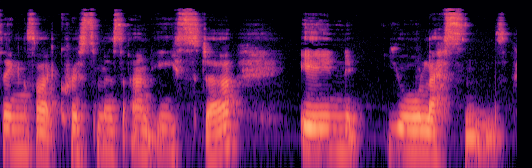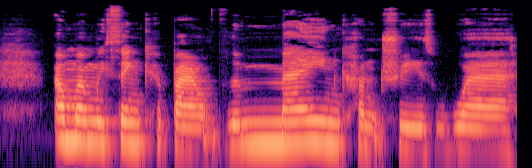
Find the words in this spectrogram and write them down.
things like Christmas and Easter in your lessons. And when we think about the main countries where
